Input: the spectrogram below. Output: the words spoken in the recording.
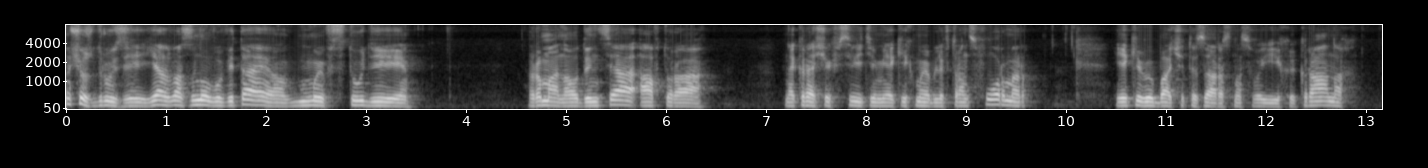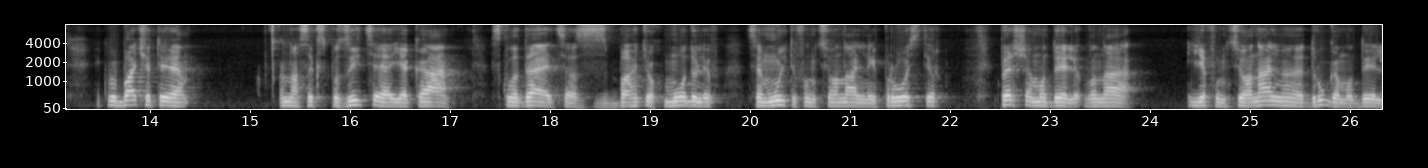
Ну що ж, друзі, я вас знову вітаю. Ми в студії Романа Одинця, автора найкращих в світі м'яких меблів Трансформер, які ви бачите зараз на своїх екранах. Як ви бачите, у нас експозиція, яка складається з багатьох модулів. Це мультифункціональний простір. Перша модель вона є функціональною, друга модель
